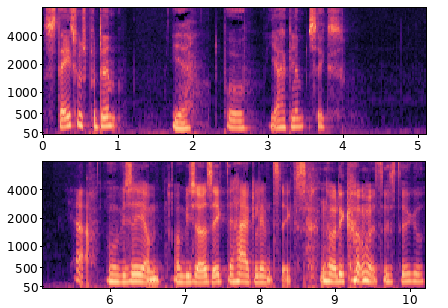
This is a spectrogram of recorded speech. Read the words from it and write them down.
status på den. Ja. På, jeg har glemt sex. Ja, nu må vi se, om, om vi så også ikke det har glemt sex, når det kommer til stykket.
